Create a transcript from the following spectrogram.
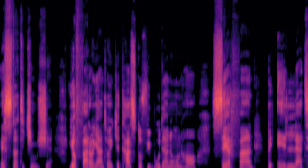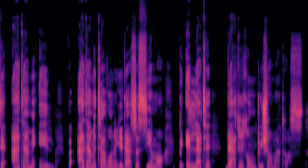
استاتیکی میشه یا فرایندهایی که تصادفی بودن اونها صرفاً به علت عدم علم و عدم توانایی دسترسی ما به علت دقیق اون پیش آمد هاست.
